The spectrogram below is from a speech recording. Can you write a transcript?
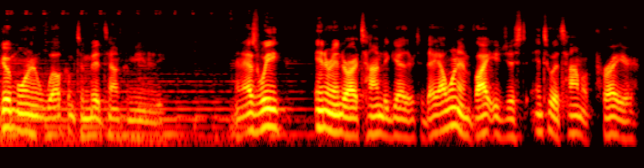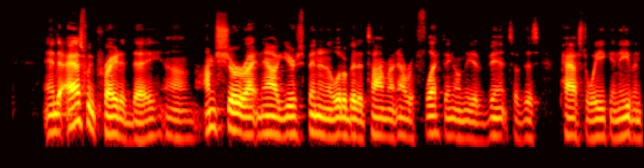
good morning. Welcome to Midtown Community. And as we enter into our time together today, I want to invite you just into a time of prayer. And as we pray today, um, I'm sure right now you're spending a little bit of time right now reflecting on the events of this past week and even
